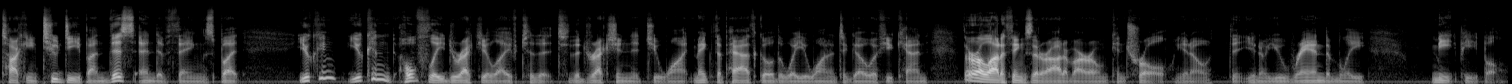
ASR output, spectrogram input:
talking too deep on this end of things, but you can you can hopefully direct your life to the to the direction that you want. Make the path go the way you want it to go if you can. There are a lot of things that are out of our own control. You know, that you know you randomly meet people.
